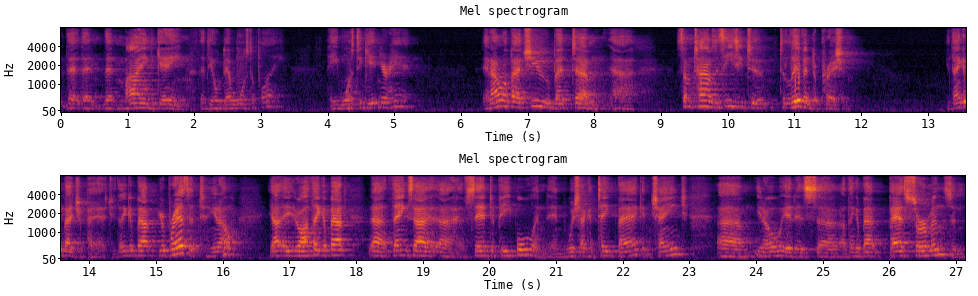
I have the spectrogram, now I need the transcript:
that, that that mind game that the old devil wants to play. He wants to get in your head. And I don't know about you, but um, uh, sometimes it's easy to to live in depression. You think about your past. You think about your present. You know, yeah. You know, I think about uh, things I uh, have said to people and, and wish I could take back and change. Um, you know, it is, uh, I think about past sermons and,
